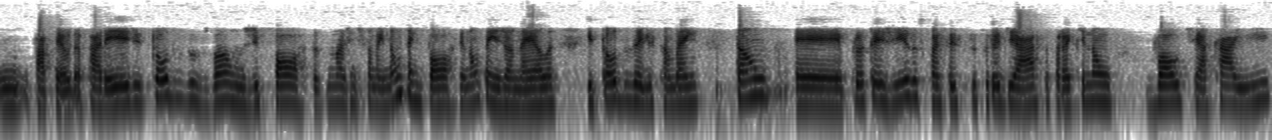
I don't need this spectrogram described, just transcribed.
o, papel da parede. Todos os vãos de portas, a gente também não tem porta, não tem janela, e todos eles também estão é, protegidos com essa estrutura de aço para que não volte a cair.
